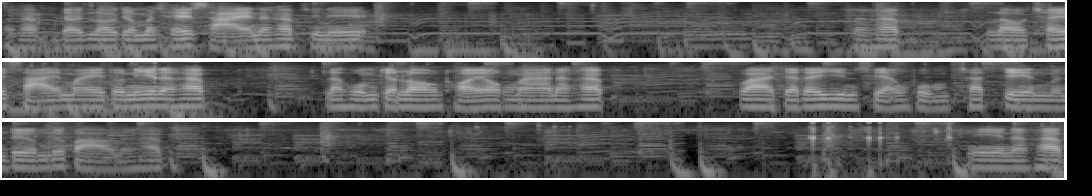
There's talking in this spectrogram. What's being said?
นะครับ เดี๋ยวเราจะมาใช้สายนะครับทีนี้นะครับ เราใช้สายไม้ตัวนี้นะครับ แล้วผมจะลองถอยออกมานะครับ ว่าจะได้ยินเสียงผมชัดเจนเหมือนเดิมหรือเปล่านะครับ นี่นะครับ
